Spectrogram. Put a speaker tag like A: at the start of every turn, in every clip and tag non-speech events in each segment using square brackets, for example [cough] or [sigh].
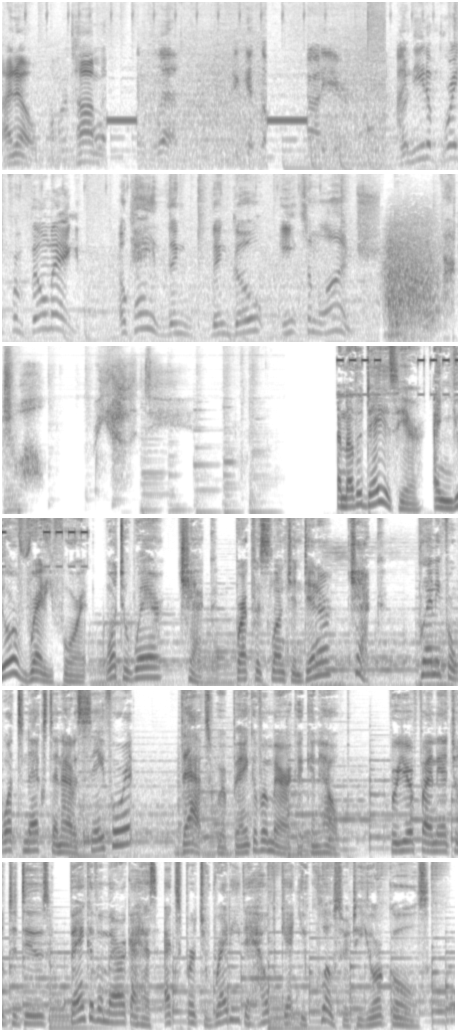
A: I know. Tom.
B: Clip and get the out of here. I need a break from filming.
A: Okay, then then go eat some lunch.
B: Virtual reality.
C: Another day is here, and you're ready for it. What to wear? Check. Breakfast, lunch, and dinner? Check. Planning for what's next and how to save for it? That's where Bank of America can help. For your financial to-dos, Bank of America has experts ready to help get you closer to your goals.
